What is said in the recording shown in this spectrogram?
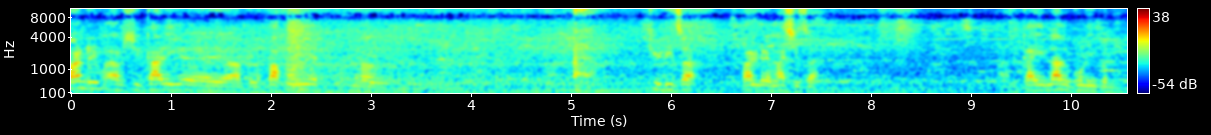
पांढरी अशी काळी अं, आपलं पाकोळी म्हणजे किडीचा पांढऱ्या माशीचा. आणि काही लाल कोळी पण आहे.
